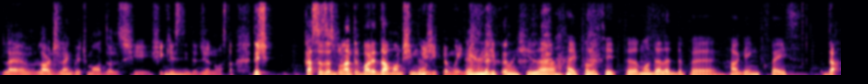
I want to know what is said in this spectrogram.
la, large language models și, și chestii mm. de genul ăsta. Deci, ca să răspund la întrebare, da, m-am și da. mânjit pe mâini. Te mânjit pe mâini și la, ai folosit uh, modele de pe Hugging Face? Da.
